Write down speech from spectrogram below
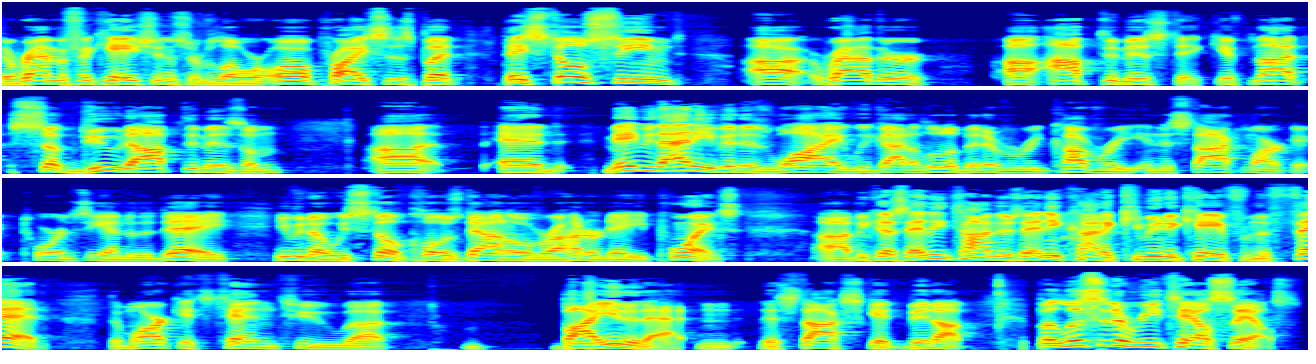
the ramifications of lower oil prices, but they still seemed uh, rather uh, optimistic, if not subdued optimism. Uh, and maybe that even is why we got a little bit of a recovery in the stock market towards the end of the day, even though we still closed down over 180 points. Uh, because anytime there's any kind of communique from the Fed, the markets tend to uh, buy into that and the stocks get bid up. But listen to retail sales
